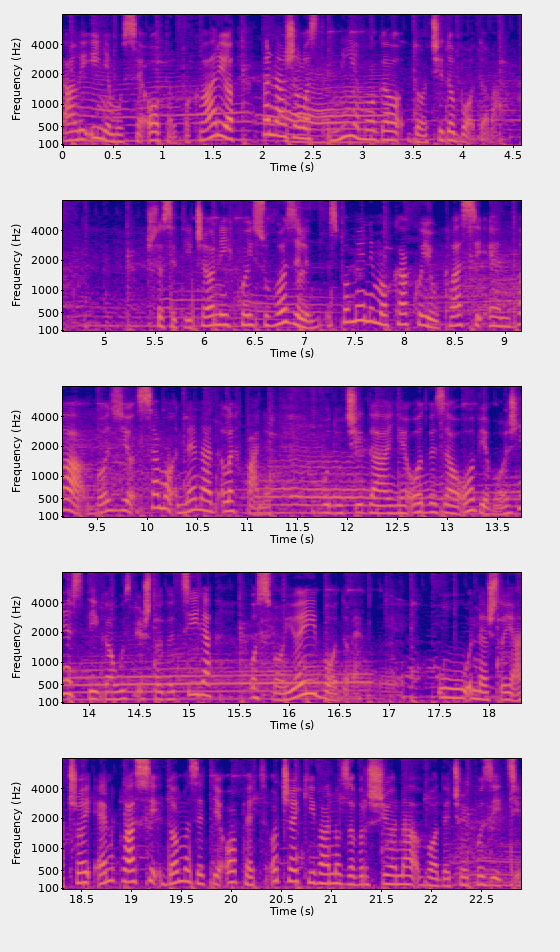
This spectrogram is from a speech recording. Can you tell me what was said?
ali i njemu se Opel pokvario, pa nažalost nije mogao doći do bodova. Što se tiče onih koji su vozili, spomenimo kako je u klasi N2 vozio samo Nenad Lehpaner. Budući da je odvezao obje vožnje, stigao uspješno do cilja, osvojio je i bodove. U nešto jačoj N klasi Domazet je opet očekivano završio na vodećoj poziciji.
